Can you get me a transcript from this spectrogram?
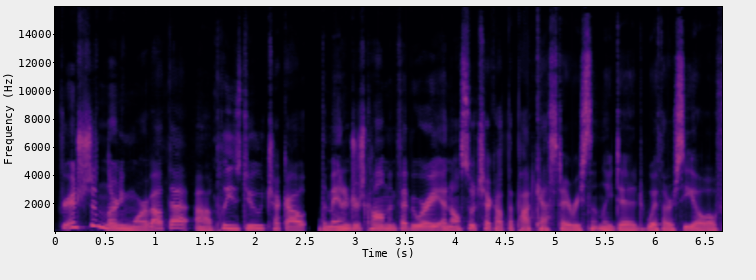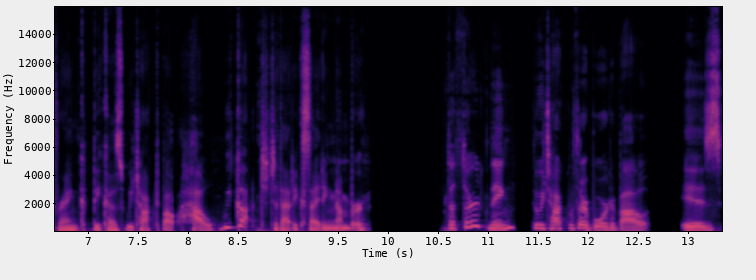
If you're interested in learning more about that, uh, please do check out the manager's column in February and also check out the podcast I recently did with our COO, Frank, because we talked about how we got to that exciting number. The third thing that we talked with our board about is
